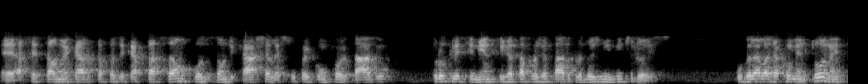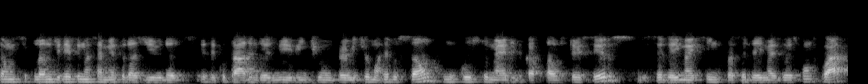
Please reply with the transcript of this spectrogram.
é, acessar o mercado para fazer captação. A posição de caixa ela é super confortável para o crescimento que já está projetado para 2022. O Vilela já comentou, né, então esse plano de refinanciamento das dívidas executado em 2021 permitiu uma redução no custo médio do capital de terceiros, de CDI mais 5 para CDI mais 2,4,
